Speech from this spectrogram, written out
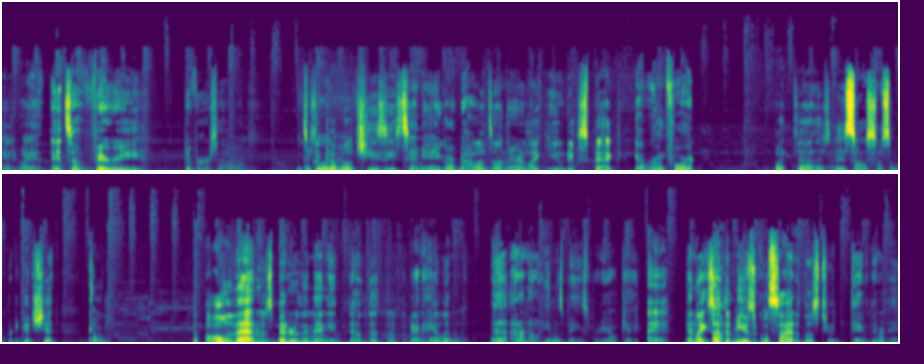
Anyway, it's a very diverse album. That's There's cool, a couple man. cheesy Sammy Hagar ballads on there, like you'd expect. Got room for it. But uh, there's it's also some pretty good shit. Um, all of that was better than any of the, the, the Van Halen. Well, I don't know. Humans Being's pretty okay. I- and like I said, um, the musical side of those two, David Lee, Roth-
